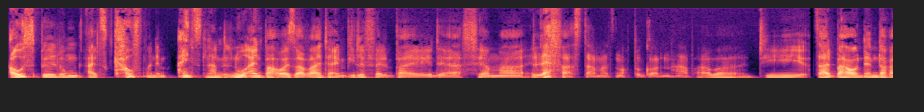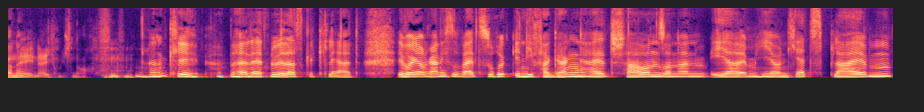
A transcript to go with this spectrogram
Ausbildung als Kaufmann im Einzelhandel nur ein paar Häuser weiter in Bielefeld bei der Firma Leffers damals noch begonnen habe. Aber die Zeit bei H&M, daran erinnere ich mich noch. Okay, dann hätten wir das geklärt. Wir wollen ja auch gar nicht so weit zurück in die Vergangenheit schauen, sondern eher im Hier und Jetzt bleiben.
